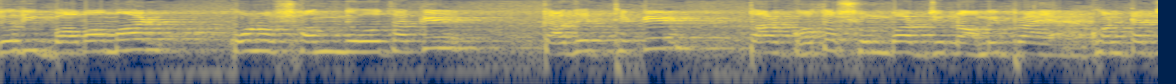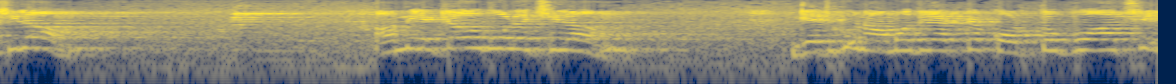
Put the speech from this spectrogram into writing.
যদি বাবা মার কোনো সন্দেহ থাকে, তাদের থেকে তার কথা শুনবার জন্য আমি প্রায় এক ঘণ্টা ছিলাম। আমি এটাও বলেছিলাম যেটুকুন আমাদের একটা কর্তব্য আছে।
